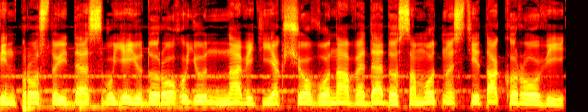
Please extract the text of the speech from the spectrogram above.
Він просто йде своєю дорогою, навіть якщо вона веде до самотності та крові.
